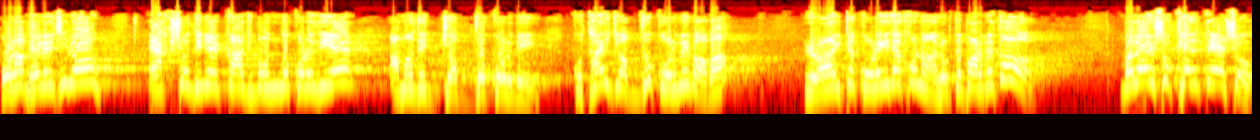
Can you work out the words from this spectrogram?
ওরা ভেবেছিল একশো দিনের কাজ বন্ধ করে দিয়ে আমাদের জব্দ করবে। কোথায় জব্দ করবে বাবা? লড়াইটা করেই দেখো না, লড়তে পারবে তো? বলে, এসো, খেলতে এসো।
